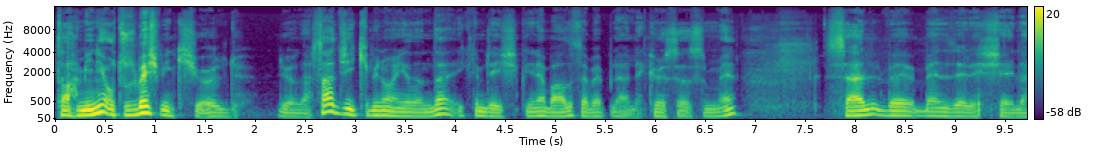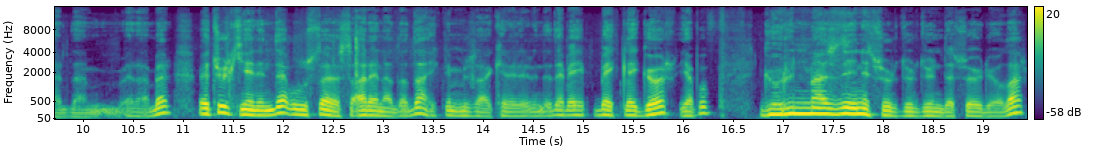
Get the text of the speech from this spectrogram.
Tahmini 35 bin kişi öldü diyorlar. Sadece 2010 yılında iklim değişikliğine bağlı sebeplerle küresel ısınmaya sel ve benzeri şeylerden beraber ve Türkiye'nin de uluslararası arenada da iklim müzakerelerinde de be bekle gör yapıp görünmezliğini sürdürdüğünü de söylüyorlar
